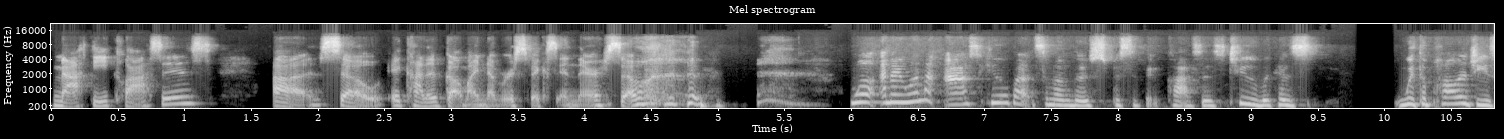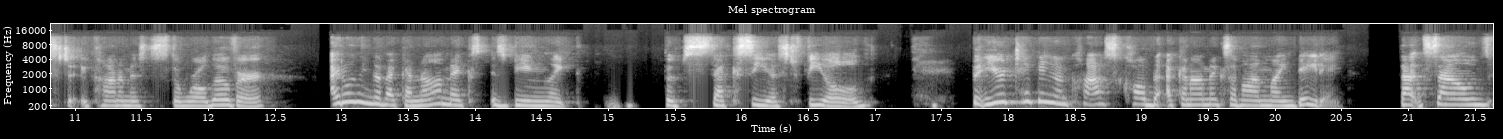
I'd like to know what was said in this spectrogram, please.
mathy classes. Uh, so it kind of got my numbers fixed in there. So, well, and I want to ask you about some of those specific classes too, because with apologies to economists the world over, I don't think of economics as being like the sexiest field, but you're taking a class called the economics of online dating. That sounds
